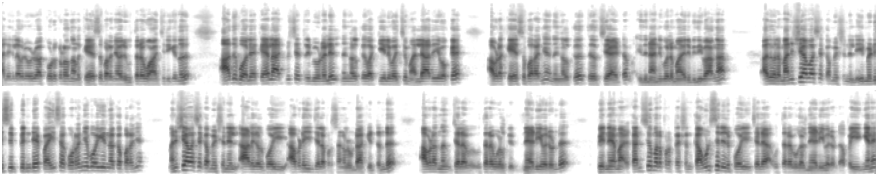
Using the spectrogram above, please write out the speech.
അല്ലെങ്കിൽ അവർ ഒഴിവാക്കി കൊടുക്കണമെന്നാണ് കേസ് പറഞ്ഞ് അവർ ഉത്തരവ് വാങ്ങിച്ചിരിക്കുന്നത്. അതുപോലെ കേരള അഡ്മിനിസ്ട്രേറ്റ് ട്രിബ്യൂണലിൽ നിങ്ങൾക്ക് വക്കീൽ വച്ചും അല്ലാതെയും ഒക്കെ അവിടെ കേസ് പറഞ്ഞ് നിങ്ങൾക്ക് തീർച്ചയായിട്ടും ഇതിന് അനുകൂലമായ ഒരു വിധി വാങ്ങാം. അതുപോലെ മനുഷ്യാവകാശ കമ്മീഷനിൽ ഈ മെഡിസിപ്പിന്റെ പൈസ കുറഞ്ഞു പോയി എന്നൊക്കെ പറഞ്ഞ് മനുഷ്യാവകാശ കമ്മീഷനിൽ ആളുകൾ പോയി അവിടെയും ചില പ്രശ്നങ്ങൾ ഉണ്ടാക്കിയിട്ടുണ്ട്. അവിടെ നിന്ന് ചില ഉത്തരവുകൾ നേടിയവരുണ്ട്. പിന്നെ കൺസ്യൂമർ പ്രൊട്ടക്ഷൻ കൗൺസിലിൽ പോയി ചില ഉത്തരവുകൾ നേടിയവരുണ്ട്. അപ്പോൾ ഇങ്ങനെ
